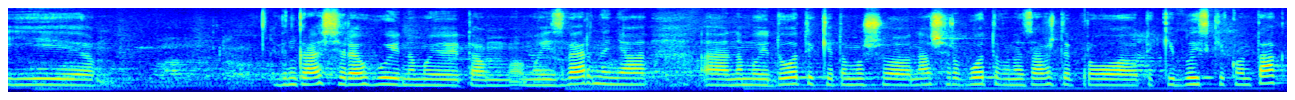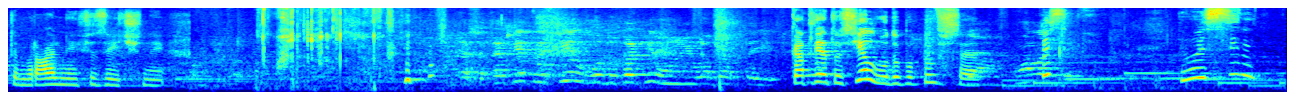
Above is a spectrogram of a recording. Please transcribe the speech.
і він краще реагує на мої там мої звернення, е, на мої дотики, тому що наша робота вона завжди про такі близькі контакти, моральний і фізичний. Котлету съел, воду попил, у него вода стоит. Котлету сіл, воду попив все. Молодец. А,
